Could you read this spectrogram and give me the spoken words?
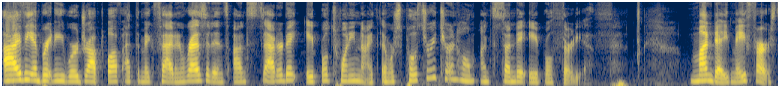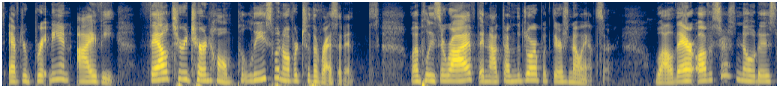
Ivy and Brittany were dropped off at the McFadden residence on Saturday, April 29th, and were supposed to return home on Sunday, April 30th. Monday, May 1st, after Brittany and Ivy failed to return home, police went over to the residence. When police arrived, they knocked on the door, but there's no answer. While there, officers noticed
